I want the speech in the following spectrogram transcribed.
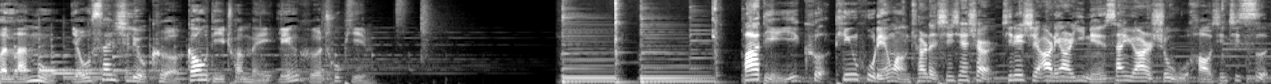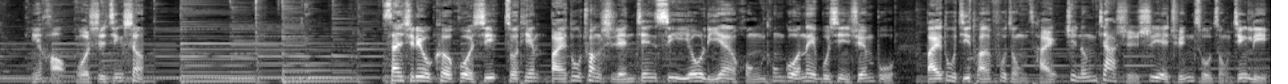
本栏目由三十六氪高低传媒联合出品。八点一刻，听互联网圈的新鲜事儿。今天是二零二一年三月二十五号，星期四。你好，我是金盛。三十六氪获悉，昨天，百度创始人兼 CEO 李彦宏通过内部信宣布，百度集团副总裁、智能驾驶事业群组总经理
